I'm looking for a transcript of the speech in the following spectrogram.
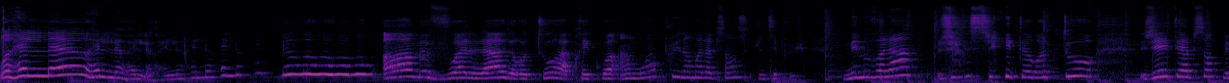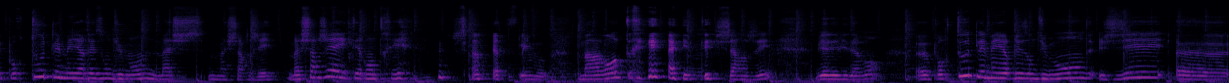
Well, hello, hello, hello, hello, hello, hello, hello. Ah, me voilà de retour après quoi Un mois Plus d'un mois d'absence Je ne sais plus. Mais me voilà, je suis de retour. J'ai été absente, mais pour toutes les meilleures raisons du monde. Ma chargée a été rentrée. J'inverse les mots. Ma rentrée a été chargée, bien évidemment. Euh, pour toutes les meilleures raisons du monde, j'ai euh,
